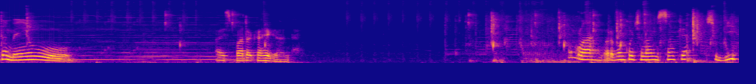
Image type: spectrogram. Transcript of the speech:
também o a espada carregada. Vamos lá, agora vamos continuar a missão que é subir.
